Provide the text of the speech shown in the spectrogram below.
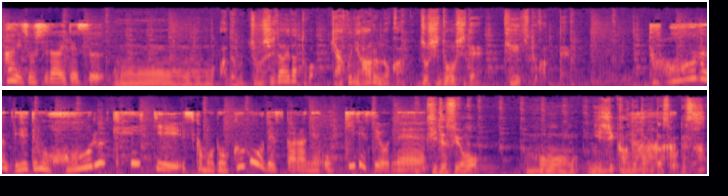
はい、女子大です。おー。あでも女子大だとか逆にあるのか？女子同士でケーキとかって。どうなん、え、でもホールケーキ、しかも6号ですからね、大きいですよね。大。きいですようん2時間で食べたそうです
